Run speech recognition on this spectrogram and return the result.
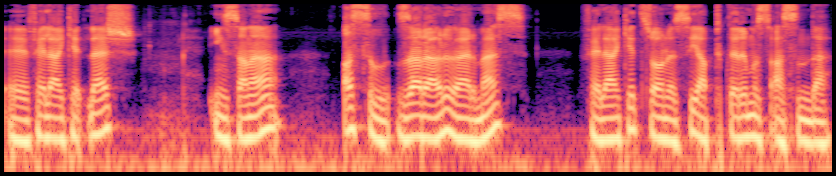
e, felaketler insana asıl zararı vermez. Felaket sonrası yaptıklarımız aslında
